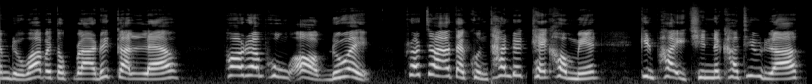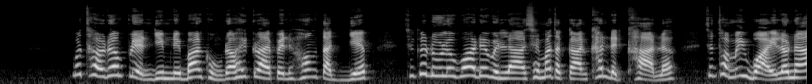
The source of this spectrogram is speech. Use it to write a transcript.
มหรือว่าไปตกปลาด้วยกันแล้วพ่อเริ่มพุงออกด้วย เพราะจอยเอาแต่ขุนท่านด้วยเค้กโฮมเมดกินพายอีกชิ้นนะคะที่รัก เมื่อเธอเริ่มเปลี่ยนยิมในบ้านของเราให้กลายเป็นห้องตัดเย็บ ฉันก็รู้แล้วว่าได้เวลาใช้มาตรการขั้นเด็ดขาดแล้ว ฉันทนไม่ไหวแล้วนะ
